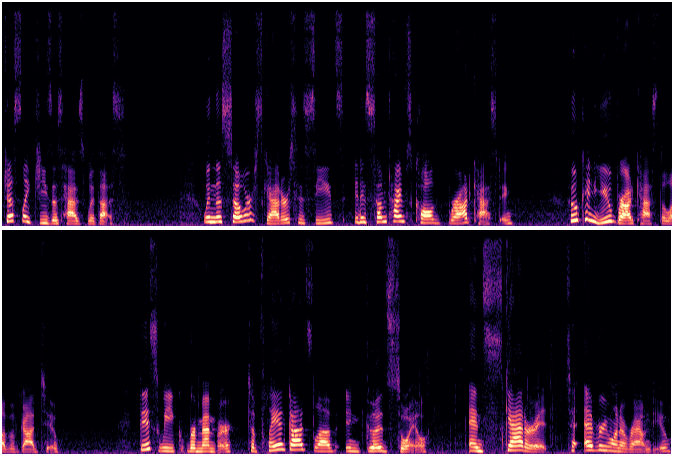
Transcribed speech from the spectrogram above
just like Jesus has with us. When the sower scatters his seeds, it is sometimes called broadcasting. Who can you broadcast the love of God to? This week, remember to plant God's love in good soil and scatter it to everyone around you.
